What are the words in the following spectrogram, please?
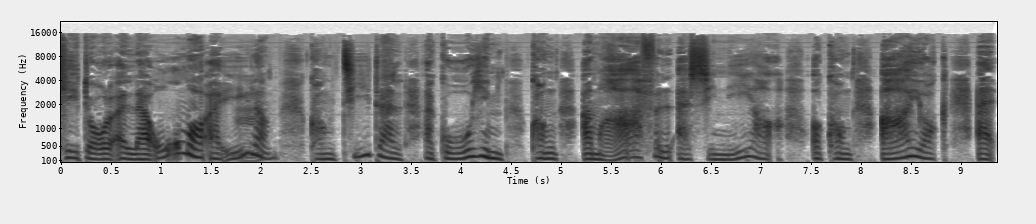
Kedorlaomer af Elam, kong Tidal af Goyim, kong Amrafel af Sinea og kong Ariok af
